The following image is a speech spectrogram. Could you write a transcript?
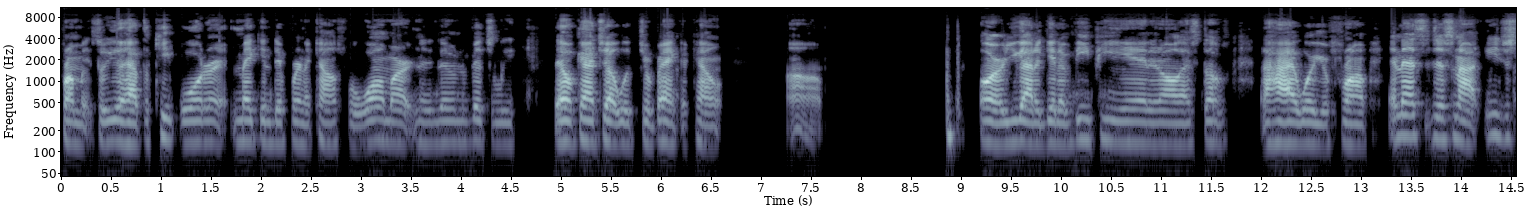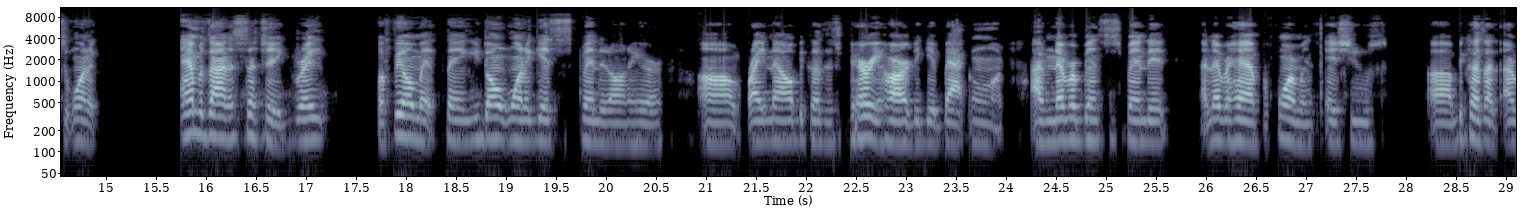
from it. So you'll have to keep ordering, making different accounts for Walmart, and then eventually they'll catch up with your bank account. Um, or you got to get a VPN and all that stuff to hide where you're from. And that's just not, you just want to. Amazon is such a great fulfillment thing. You don't want to get suspended on here um, right now because it's very hard to get back on. I've never been suspended. I never had performance issues uh, because I, I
